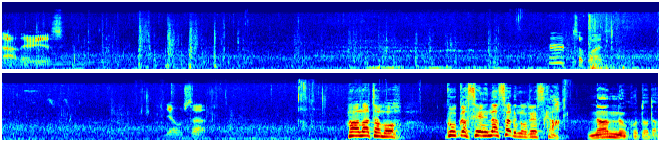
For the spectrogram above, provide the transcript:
Oh, there he is. Er, Supplies. Yo, what's up? あなたも ご加勢なさるのですか何のことだ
